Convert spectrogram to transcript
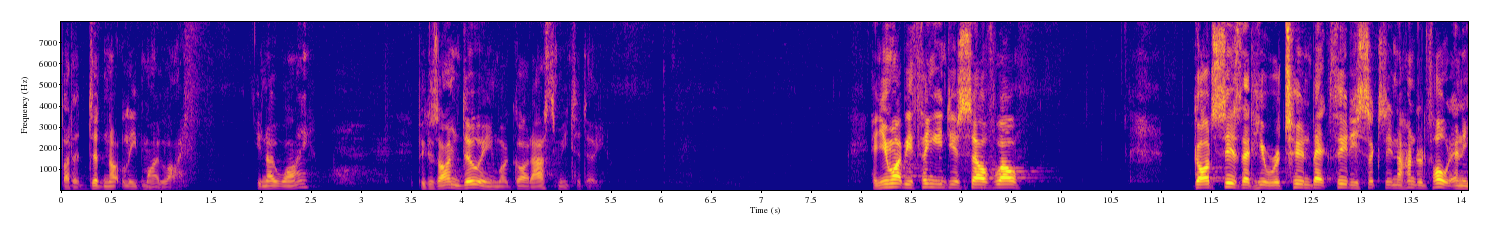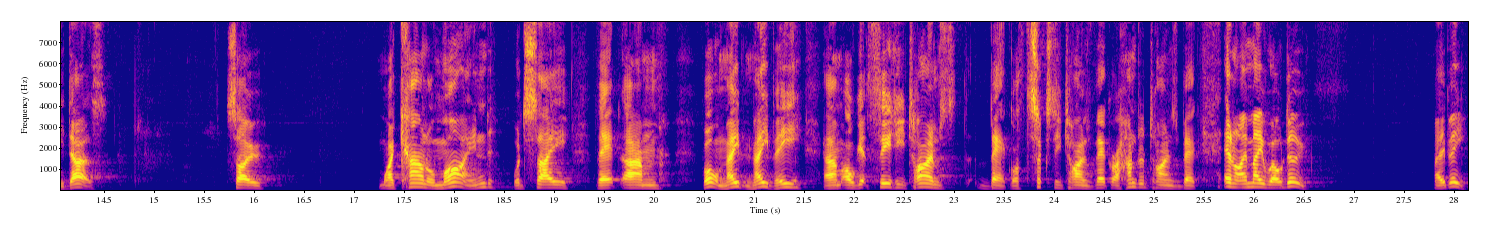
But it did not leave my life. You know why? Because I'm doing what God asked me to do. And you might be thinking to yourself, well, God says that He'll return back 30, 60, and 100 fold, and He does. So, my carnal mind would say that, um, well, maybe, maybe um, I'll get 30 times back, or 60 times back, or 100 times back, and I may well do. Maybe.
